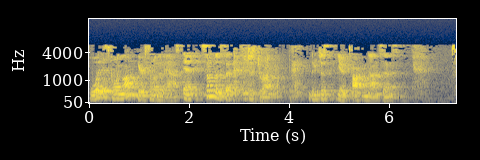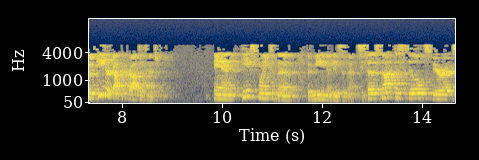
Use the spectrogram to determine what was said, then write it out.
What is going on here? Some of them asked. And some of them said, they're just drunk. They're just, you know, talking nonsense. So Peter got the crowd's attention. And he explained to them the meaning of these events. He said it's not distilled spirits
